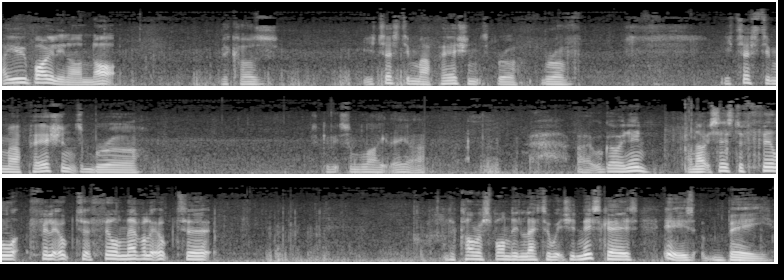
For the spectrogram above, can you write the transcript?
Are you boiling or not? Because you're testing my patience, bro, bruv. You're testing my patience, bro. Just give it some light there. Right, we're going in. And now it says to fill fill it up to fill level it up to the corresponding letter, which in this case is B.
